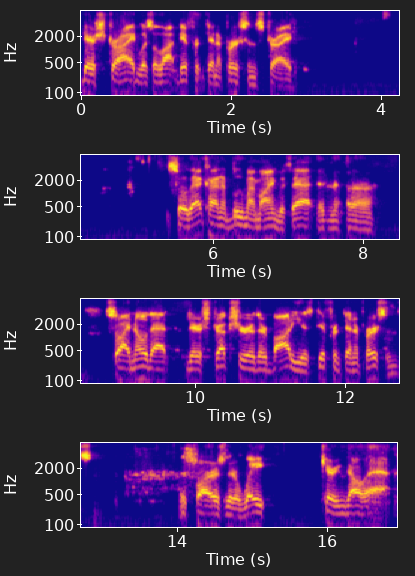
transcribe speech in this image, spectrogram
their stride was a lot different than a person's stride. So that kind of blew my mind with that, and uh, so I know that their structure, their body is different than a person's, as far as their weight, carrying all that.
